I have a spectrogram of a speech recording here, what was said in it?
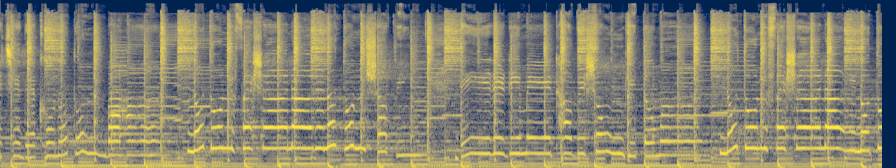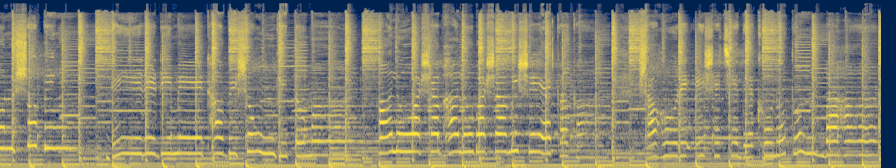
এসেছে দেখো নতুন বাহার, নতুন ফ্যাশন আর নতুন শপিং দে রেডিমেড হবে সঙ্গী তোমার নতুন ফ্যাশন আর নতুন শপিং দে রেডিমেড হবে সঙ্গী তোমার আলো, আশা, ভালোবাসা মিশে একাকার। শহরে এসেছে দেখো নতুন বাহার।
